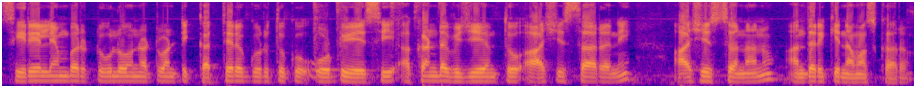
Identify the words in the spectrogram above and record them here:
సీరియల్ నెంబర్ టూలో ఉన్నటువంటి కత్తెర గుర్తుకు ఓటు వేసి అఖండ విజయంతో ఆశిస్తారని ఆశిస్తున్నాను. అందరికీ నమస్కారం.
